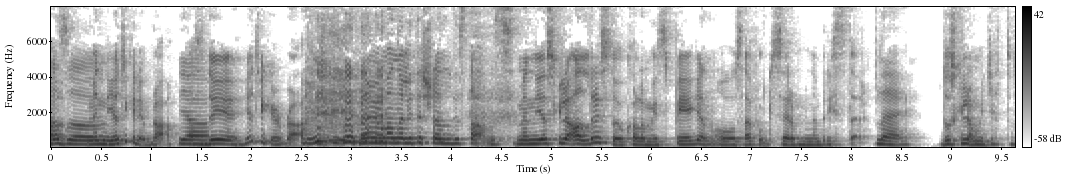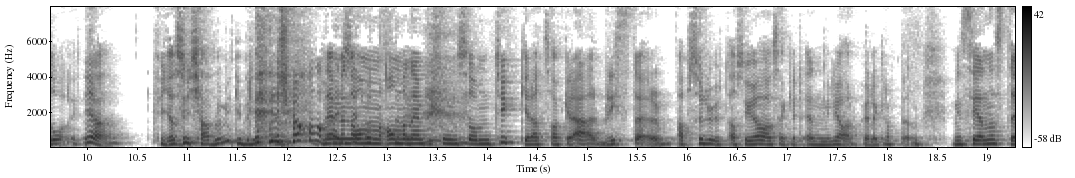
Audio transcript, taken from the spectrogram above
Alltså- men jag tycker det är bra. Ja. Alltså det, jag tycker det är bra. Nej, man har lite självdistans. Men jag skulle aldrig stå och kolla mig i spegeln och så fokusera på mina brister. Nej. Då skulle jag må jättedåligt. Ja. För jag har så jävla mycket brister. Ja, Nej men om, om man är en person som tycker att saker är brister, absolut. Alltså jag har säkert en miljard på hela kroppen. Min senaste,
